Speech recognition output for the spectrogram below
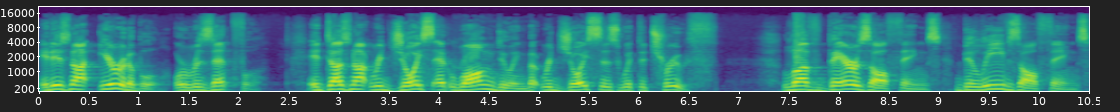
It is not irritable or resentful. It does not rejoice at wrongdoing, but rejoices with the truth. Love bears all things, believes all things,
